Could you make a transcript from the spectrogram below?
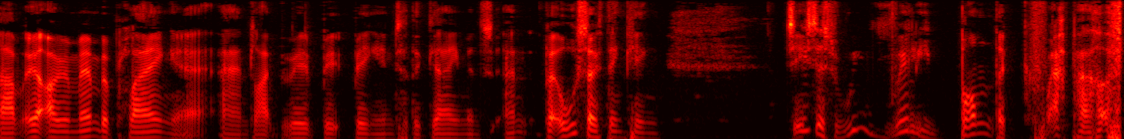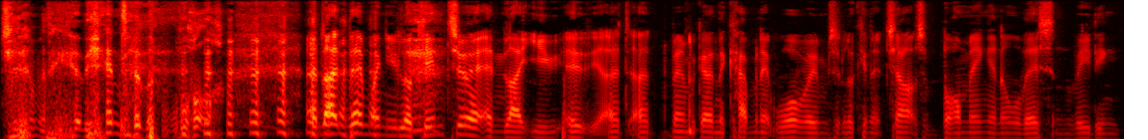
Um, I- I remember playing it and like be, be, being into the game, and, and but also thinking, Jesus, we really bombed the crap out of Germany at the end of the war. and like, then when you look into it, and like you, I, I remember going to the cabinet war rooms and looking at charts of bombing and all this, and reading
